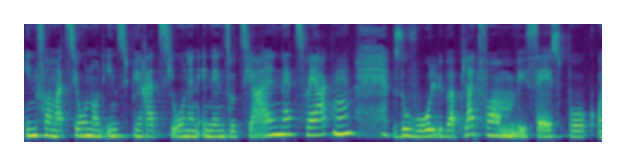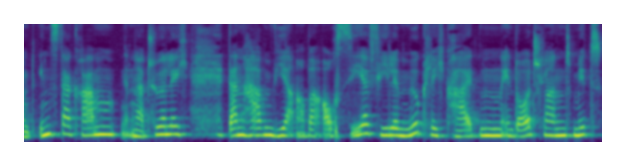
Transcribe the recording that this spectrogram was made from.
Informationen und Inspirationen in den sozialen Netzwerken, sowohl über Plattformen wie Facebook und Instagram natürlich. Dann haben wir aber auch sehr viele Möglichkeiten, in Deutschland mit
